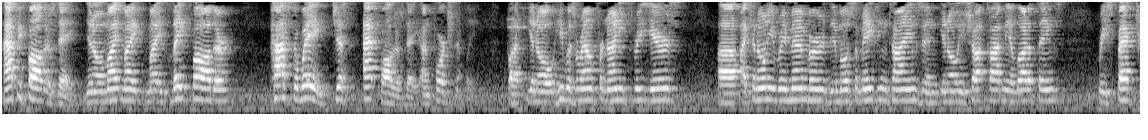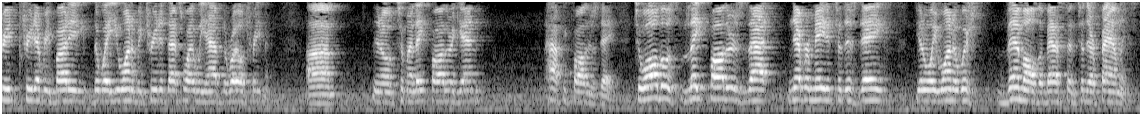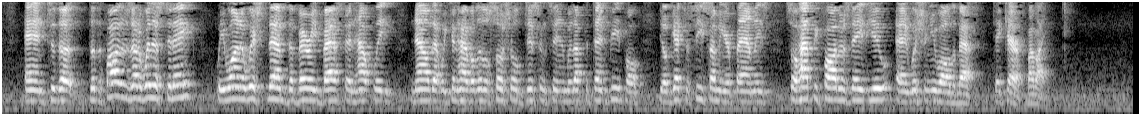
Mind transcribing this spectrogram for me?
Happy Father's Day. You know, my, my, my late father passed away just at Father's Day, unfortunately. But, you know, he was around for 93 years. Uh, I can only remember the most amazing times, and, you know, he shot, taught me a lot of things. Respect, treat, treat everybody the way you want to be treated. That's why we have the royal treatment. Um, you know, to my late father again, happy Father's Day. To all those late fathers that never made it to this day, you know, we want to wish them all the best and to their families. And to the to the fathers that are with us today, we want to wish them the very best and hopefully now that we can have a little social distancing with up to 10 people, you'll get to see some of your families. So happy Father's Day to you and wishing you all the best. Take care. Bye-bye.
